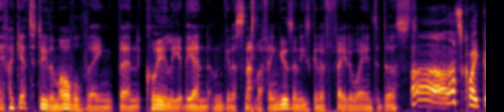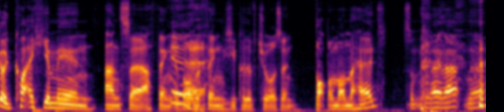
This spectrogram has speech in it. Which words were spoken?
If I get to do the Marvel thing, then clearly at the end I'm gonna snap my fingers, and he's gonna fade away into dust. Oh, that's quite good. Quite a humane answer, I think, of all the things you could have chosen. Bop them on the head? Something like that? No?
